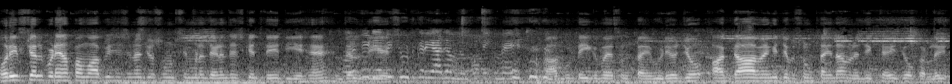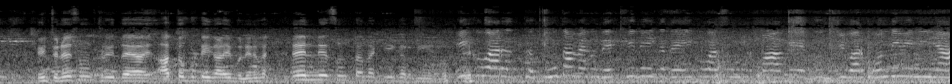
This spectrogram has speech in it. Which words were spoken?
और अब चल पड़े आप वापिस इसने जो सूट सिमने देने थे इसके दे दिए हैं और जल्दी वीडियो भी है। शूट करी आज हमने बुटीक में हाँ बुटीक में सूट टाइम वीडियो जो आगा आवेंगे जब सूट टाइम हमने देखा ही जो कर ली इतने सूट खरीदा है आ तो बुटीक वाले बोले ने इन्ने सूटा का की कर दिए ਇੱਕ ਵਾਰ ਤ- ਤੂੰ ਤਾਂ ਮੈਨੂੰ ਦੇਖੀ ਨਹੀਂ ਕਦੇ ਇੱਕ ਵਾਰ ਸੂਟ ਪਾ ਕੇ ਦੂਜੀ ਵਾਰ ਪਾਉਂਦੀ ਵੀ ਨਹੀਂ ਆ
